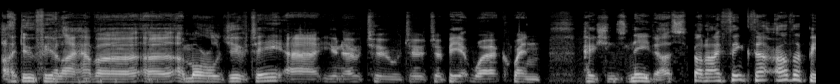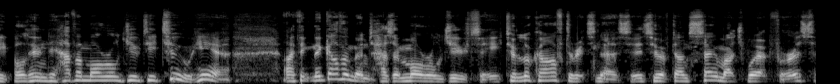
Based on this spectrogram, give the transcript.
I do feel I have a, a, a moral duty, uh, you know, to, to, to be at work when patients need us. But I think there are other people who have a moral duty too here. I think the government has a moral duty to look after its nurses who have done so much work for us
